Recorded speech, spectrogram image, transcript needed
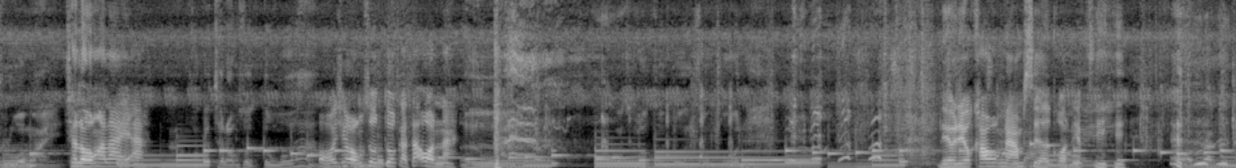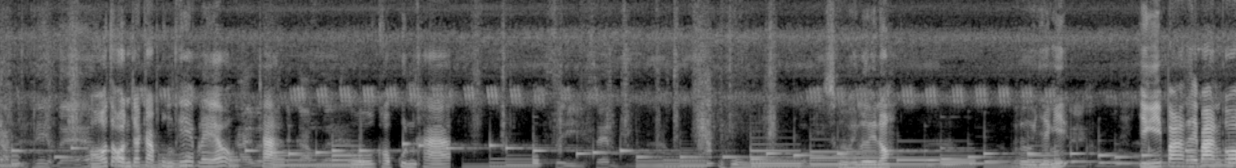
ครัวใหม่ฉลองอะไรอะ เขาก็ฉลองส่วนตัว อ๋อ ฉลองส่วนตัวกับตาอ่อนนะ เออเขาฉลองส่วนตัวสองคนเดี๋ยวเดี๋ยวเข้าห้องน้ำเสือก่อนเอฟซีออกมาที่กลับกรุงเทพแล้วอ๋อตาอ่อนจะกลับกรุงเทพแล้วใกล้เวลาค่ะจะกลับแล้วโอ้ขอบคุณค่ะสี่เส้นโอ้โหสวยเลยเนาะเนี้ป้าไทยบ้านก็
